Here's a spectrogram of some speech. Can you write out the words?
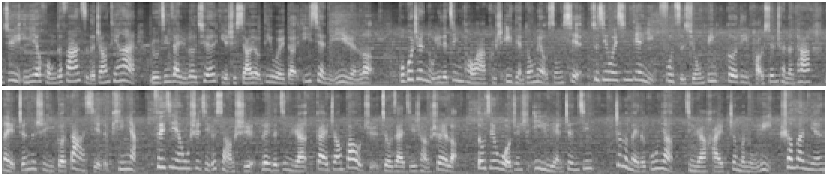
网剧一夜红得发紫的张天爱，如今在娱乐圈也是小有地位的一线女艺人了。不过这努力的劲头啊，可是一点都没有松懈。最近为新电影《父子雄兵》各地跑宣传的她，那也真的是一个大写的拼呀！飞机延误十几个小时，累得竟然盖张报纸就在机场睡了。豆姐我真是一脸震惊，这么美的姑娘竟然还这么努力。上半年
